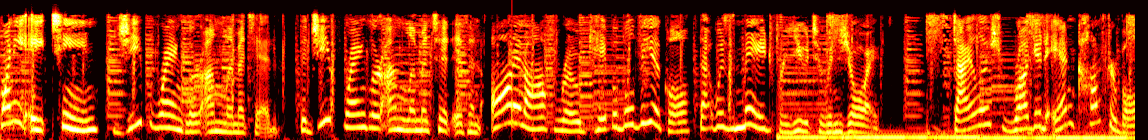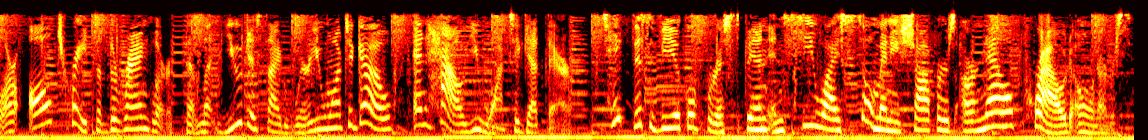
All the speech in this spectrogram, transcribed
2018 Jeep Wrangler Unlimited. The Jeep Wrangler Unlimited is an on and off-road capable vehicle that was made for you to enjoy. Stylish, rugged, and comfortable are all traits of the Wrangler that let you decide where you want to go and how you want to get there. Take this vehicle for a spin and see why so many shoppers are now proud owners.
